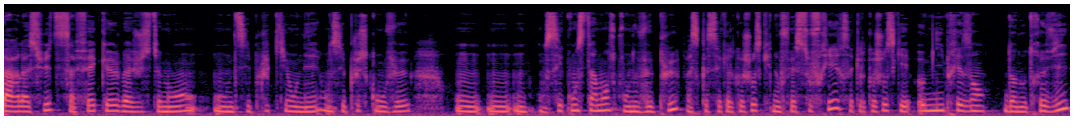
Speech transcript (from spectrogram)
par la suite, ça fait que bah, justement, on ne sait plus qui on est, on ne sait plus ce qu'on veut, on, sait constamment ce qu'on ne veut plus parce que c'est quelque chose qui nous fait souffrir, c'est quelque chose qui est omniprésent dans notre vie,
